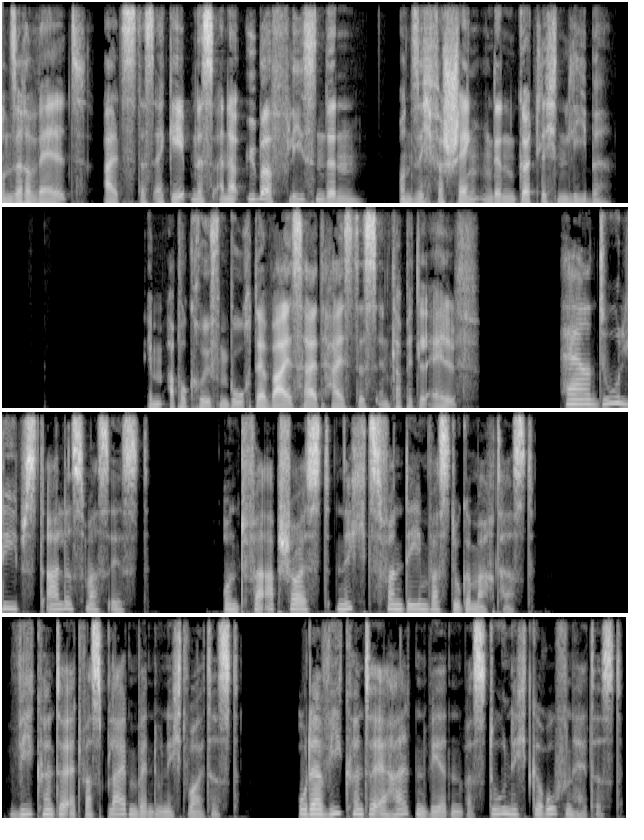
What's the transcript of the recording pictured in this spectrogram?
Unsere Welt als das Ergebnis einer überfließenden und sich verschenkenden göttlichen Liebe. Im apokryphen Buch der Weisheit heißt es in Kapitel 11 Herr, du liebst alles, was ist, und verabscheust nichts von dem, was du gemacht hast. Wie könnte etwas bleiben, wenn du nicht wolltest? Oder wie könnte erhalten werden, was du nicht gerufen hättest?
